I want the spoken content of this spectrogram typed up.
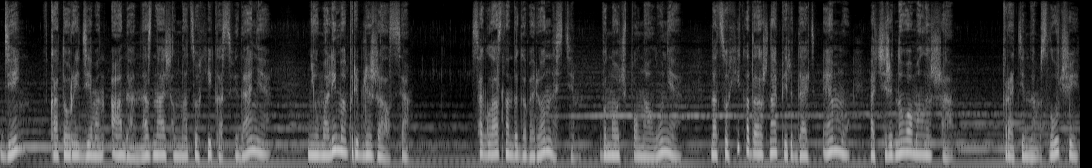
День, в который демон Ада назначил Нацухика свидание, неумолимо приближался. Согласно договоренности, в ночь полнолуния Нацухика должна передать Эмму очередного малыша. В противном случае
